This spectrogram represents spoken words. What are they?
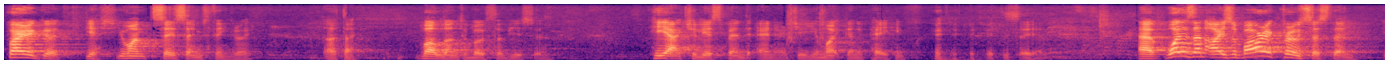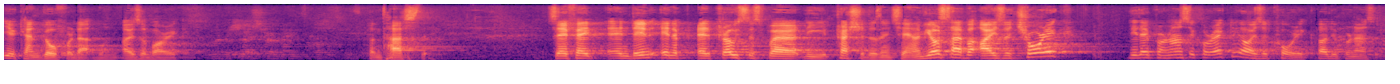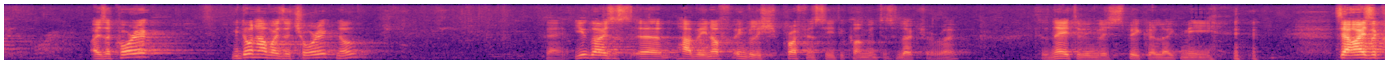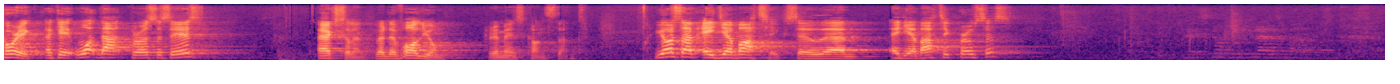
very good. Yes, you want to say the same thing, right? Oh, thank Well done to both of you, sir. He actually spent energy. You might going to pay him say it. Uh, what is an isobaric process then? You can go for that one, isobaric. Fantastic. So if in, in a, a, process where the pressure doesn't change. And we also have an isochoric. Did I pronounce it correctly or isochoric? How do you pronounce it? Isochoric? We don't have isochoric, no? Okay. You guys uh, have enough English proficiency to come into this lecture, right? To a native English speaker like me. so isochoric. Okay, what that process is? Excellent, where the volume remains constant. You also have adiabatic, so um, adiabatic process.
